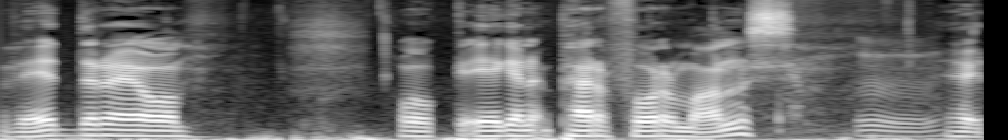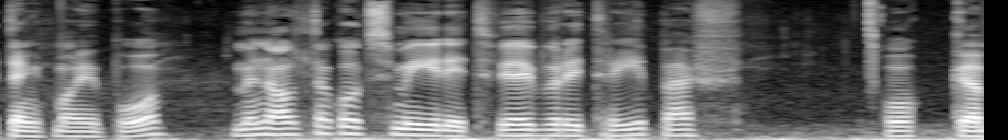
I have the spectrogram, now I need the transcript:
Vädret och, och egen performance mm. tänkte man ju på. Men allt har gått smidigt. Vi har ju varit tre pers. Och, eh,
